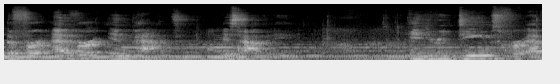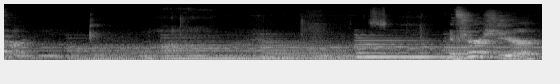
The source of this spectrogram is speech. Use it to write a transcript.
The forever impact is happening. He redeems forever. If you're here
